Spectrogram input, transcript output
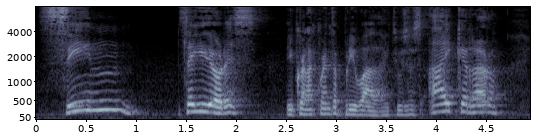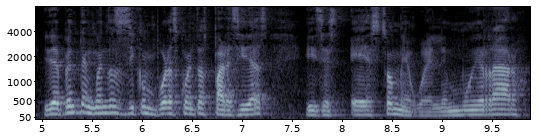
sin seguidores y con la cuenta privada. Y tú dices, ay, qué raro. Y de repente encuentras así como puras cuentas parecidas y dices, esto me huele muy raro.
